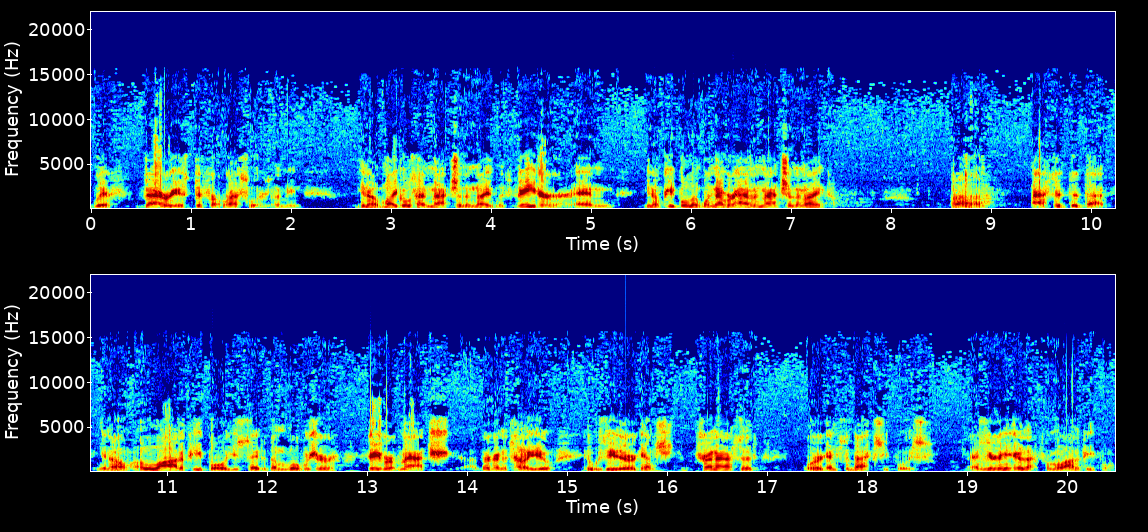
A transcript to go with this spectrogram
with various different wrestlers. I mean, you know, Michaels had match of the night with Vader and, you know, people that were never having match of the night. Uh, Acid did that. You know, a lot of people, you say to them, what was your favorite match? Uh, they're going to tell you it was either against Trent Acid or against the Backseat Boyz. And you're going to hear that from a lot of people.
